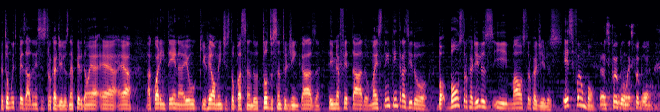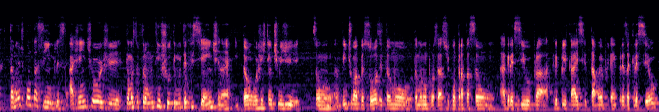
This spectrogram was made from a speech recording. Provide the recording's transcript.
Eu tô muito pesado nesses trocadilhos, né? Perdão, é, é, é a, a, quarentena, eu que realmente estou passando todo santo dia em casa, tem me afetado. Mas tem, tem trazido bons trocadilhos e maus trocadilhos. Esse foi um bom. Esse foi bom, esse foi bom. Tamanho de conta simples. A gente hoje tem uma estrutura muito enxuta e muito eficiente, né? Então hoje a gente tem um time de são 21 pessoas e estamos num processo de contratação agressivo para triplicar esse tamanho, porque a empresa cresceu.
